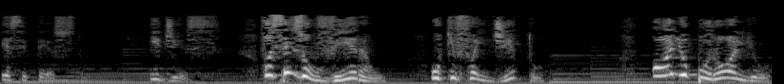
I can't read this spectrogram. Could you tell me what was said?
esse texto e diz: Vocês ouviram o que foi dito? Olho por olho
